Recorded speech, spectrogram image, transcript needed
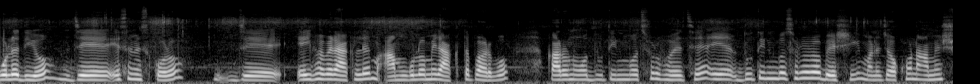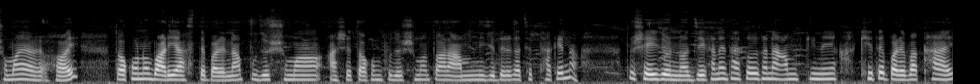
বলে দিও যে এস এম এস করো যে, এইভাবে রাখলে আমগুলো আমি রাখতে পারব। কারণ ও দু তিন বছর হয়েছে, এ দু তিন বছরেরও বেশি মানে যখন আমের সময় হয় তখন ও বাড়ি আসতে পারে না। পুজোর সময় আসে, তখন পুজোর সময় তো আর আম নিজেদের কাছে থাকে না। তো সেই জন্য যেখানে থাকে ওখানে আম কিনে খেতে পারে বা খায়,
